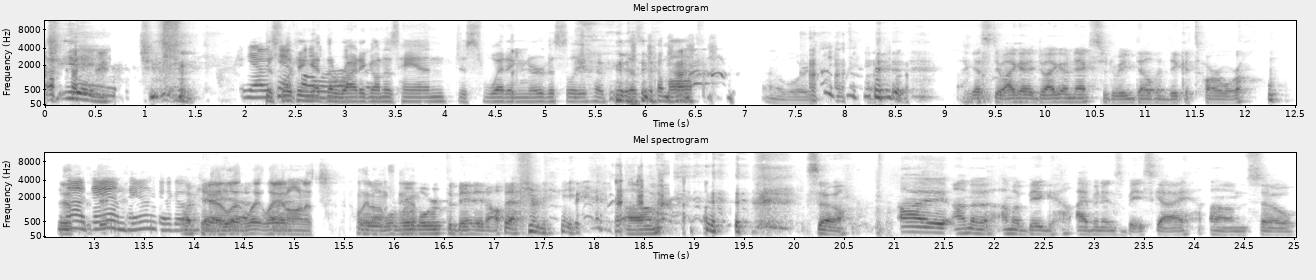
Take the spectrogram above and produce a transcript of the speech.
don't. Cheating. Cheating. Yeah, we just can't looking at the our writing on his hand, just sweating nervously, hoping it doesn't come off. Oh lord. I guess do I go do I go next or do we delve into guitar world? No, It- it- Dan, Dan, gotta go. Okay. yeah, lay, yeah, lay, lay it on us. Lay it we'll, on us. we'll, we'll rip the band-aid off after me. um, so I I'm a I'm a big Ibanez bass guy. Um, so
